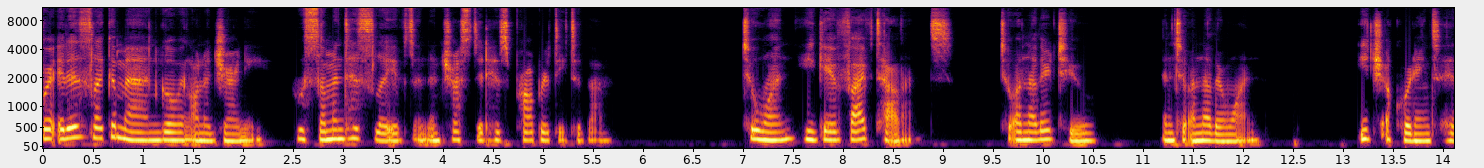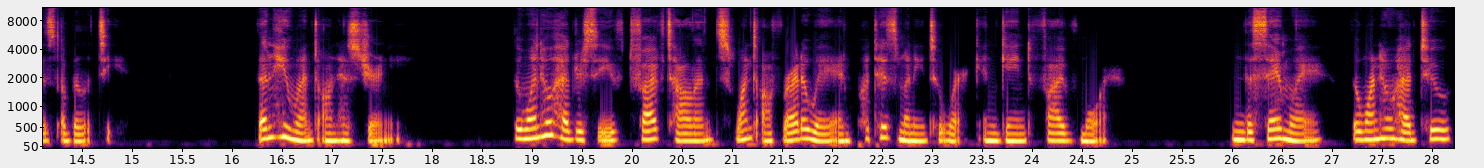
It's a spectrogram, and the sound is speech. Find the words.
For it is like a man going on a journey, who summoned his slaves and entrusted his property to them. To one he gave five talents, to another two, and to another one, each according to his ability. Then he went on his journey. The one who had received five talents went off right away and put his money to work and gained five more. In the same way, the one who had two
